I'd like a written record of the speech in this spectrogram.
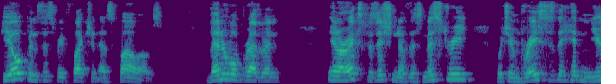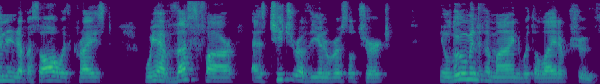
He opens this reflection as follows Venerable brethren, in our exposition of this mystery, which embraces the hidden union of us all with Christ, we have thus far, as teacher of the universal church, illumined the mind with the light of truth.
